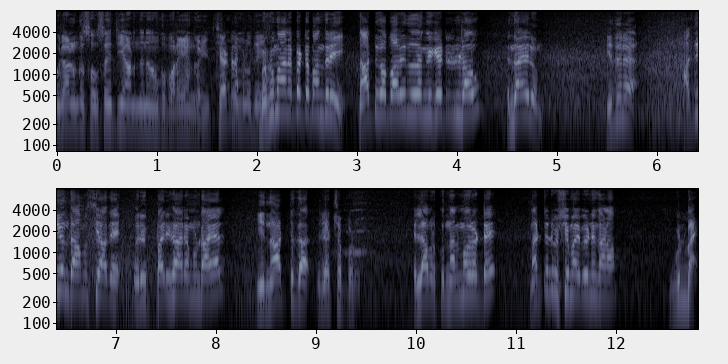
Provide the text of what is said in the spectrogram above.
ഒരാളുടെ സൊസൈറ്റി ആണെന്ന് തന്നെ നമുക്ക് പറയാൻ കഴിയും. ബഹുമാനപ്പെട്ട മന്ത്രി നാട്ടുകാർ പറയുന്നത് അങ്ങ് കേട്ടിട്ടുണ്ടാവും. എന്തായാലും ഇതിന് അധികം താമസിയാതെ ഒരു പരിഹാരമുണ്ടായാൽ ഈ നാട്ടുകാർ രക്ഷപ്പെടും. എല്ലാവർക്കും നന്മ വരട്ടെ. മറ്റൊരു വിഷയമായി വീണ്ടും കാണാം. ഗുഡ് ബൈ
